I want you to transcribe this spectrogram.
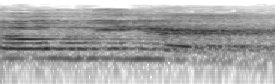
The Winner.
